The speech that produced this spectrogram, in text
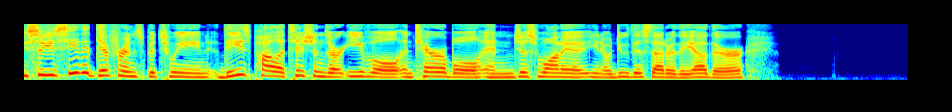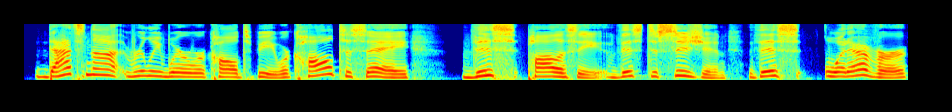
So you see the difference between these politicians are evil and terrible and just want to, you know, do this, that, or the other. That's not really where we're called to be. We're called to say, this policy, this decision, this whatever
